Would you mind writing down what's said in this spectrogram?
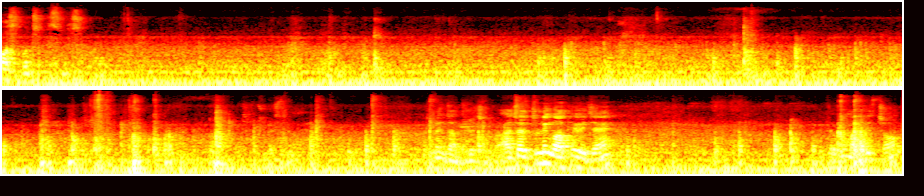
뜨거워서 못 잡겠습니다. 뚫린지 안 뚫릴지 아, 저 뚫린 것 같아요 이제. 조금만 됐죠?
